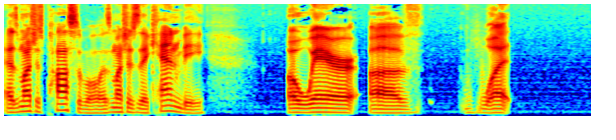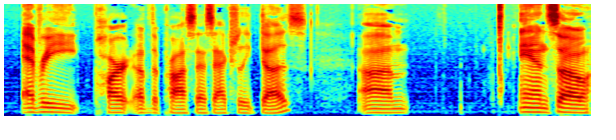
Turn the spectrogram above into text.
as much as possible, as much as they can be aware of what every part of the process actually does. Um, and so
